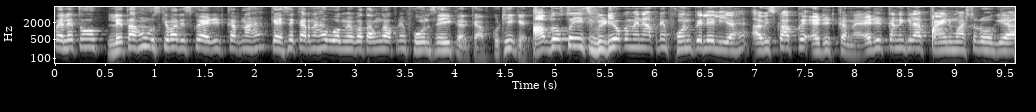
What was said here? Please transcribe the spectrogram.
पहले तो लेता हूँ, उसके बाद इसको एडिट करना है। कैसे करना है वो मैं बताऊँगा अपने फ़ोन से ही करके आपको, ठीक है? आप दोस्तों, इस वीडियो को मैंने अपने फ़ोन पे ले लिया है। अब इसको आपको एडिट करना है। एडिट करने के लिए आप फाइन मास्टर हो गया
